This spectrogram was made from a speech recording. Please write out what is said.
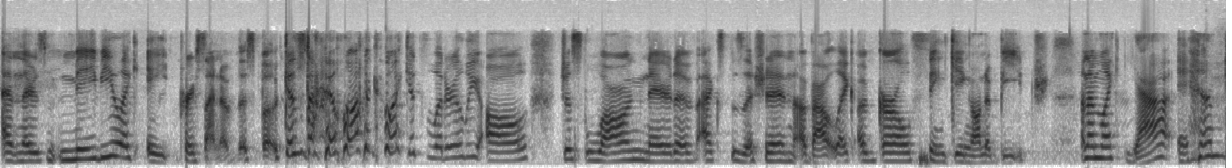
and there's maybe like 8% of this book is dialogue. like it's literally all just long narrative exposition about like a girl thinking on a beach." And I'm like, "Yeah, and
